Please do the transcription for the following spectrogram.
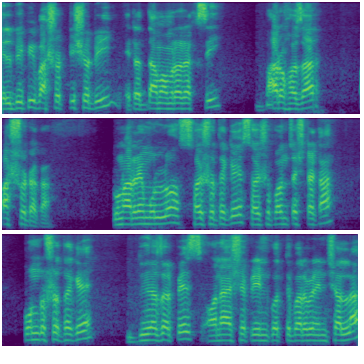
এলবিপি বাষট্টিশো ডি এটার দাম আমরা রাখছি বারো হাজার পাঁচশো টাকা। টোনারের মূল্য ছয়শো থেকে ছয়শো পঞ্চাশ টাকা, পনেরোশো থেকে দুই হাজার পেজ অনায়াসে প্রিন্ট করতে পারবেন ইনশাল্লাহ।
